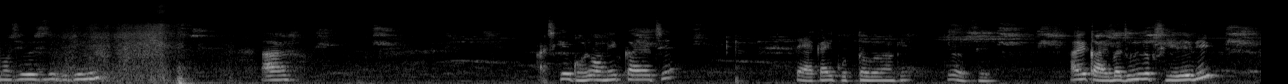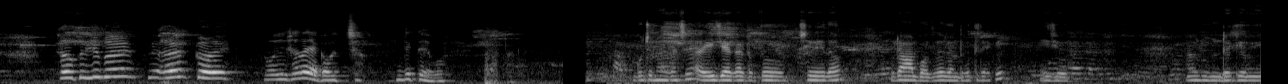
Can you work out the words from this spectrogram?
মশে বসে গুটিয়ে নিই। আর আজকে ঘরে অনেক কাজ আছে, তা একাই করতে হবে আমাকে, ঠিক আছে? আগে কাজ বাজগুলো সব সেরে দিই। সব কিছু করে। তোমাদের সাথে একা হচ্ছে। দেখতে যাব। গোছানো হয়ে গেছে। আর এই জায়গাটা তো ছেড়ে দাও। ওটা আমার বদলা যন্ত্রপাতি রাখে এই যে আমার রুমটাকে আমি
